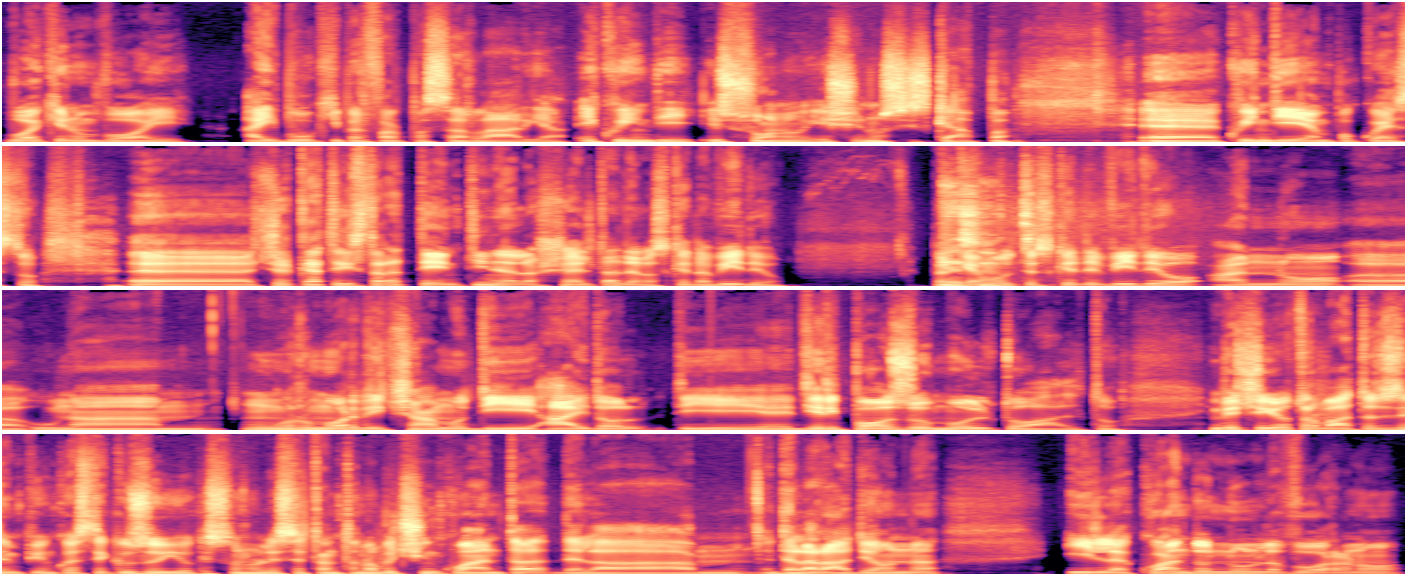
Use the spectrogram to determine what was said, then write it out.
vuoi che non vuoi hai buchi per far passare l'aria e quindi il suono esce, non si scappa. Eh, quindi è un po' questo. Eh, cercate di stare attenti nella scelta della scheda video. Perché esatto. molte schede video hanno uh, una, un rumore, diciamo, di idle, di, di, riposo molto alto. Invece, io ho trovato, ad esempio, in queste che uso io, che sono le 7950 della, della Radeon, il, quando non lavorano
